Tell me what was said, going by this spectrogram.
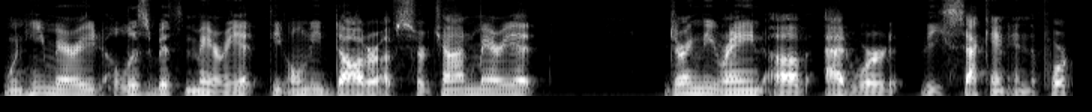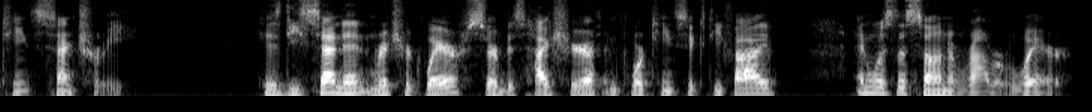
when he married Elizabeth Marriott, the only daughter of Sir John Marriott, during the reign of Edward II in the 14th century. His descendant, Richard Ware, served as High Sheriff in 1465 and was the son of Robert Ware.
